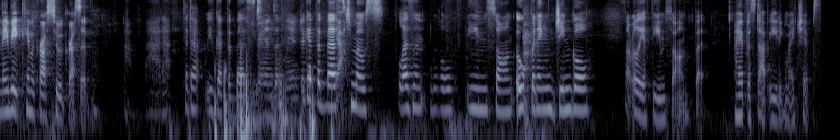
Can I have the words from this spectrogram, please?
Maybe it came across too aggressive. We've got the best. We got the best, most pleasant little theme song opening jingle. It's not really a theme song, but I have to stop eating my chips.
